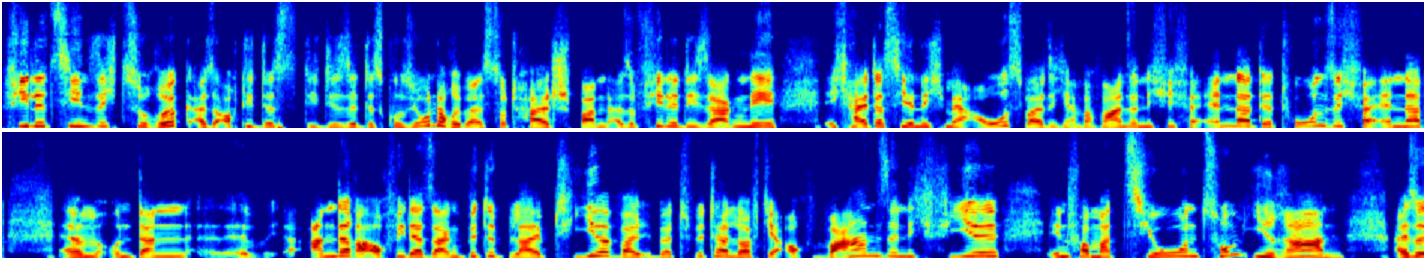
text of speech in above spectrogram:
Viele ziehen sich zurück, also auch die, die, diese Diskussion darüber ist total spannend. Also viele, die sagen, sagen, nee, ich halte das hier nicht mehr aus, weil sich einfach wahnsinnig viel verändert, der Ton sich verändert ähm, und dann äh, andere auch wieder sagen, bitte bleibt hier, weil über Twitter läuft ja auch wahnsinnig viel Information zum Iran. Also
